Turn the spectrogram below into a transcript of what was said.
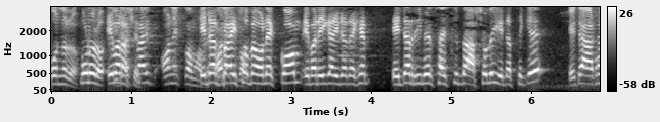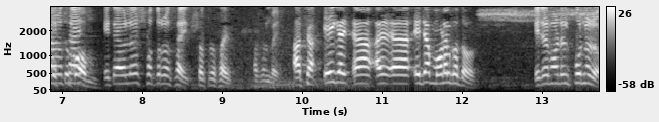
পনেরো। পনেরো, এবার আসেন। প্রাইস অনেক কম হবে এটার প্রাইস হবে অনেক কম। এবার এই গাড়িটা দেখেন এটার রিমের সাইজ কিন্তু আসলেই এটা থেকে এটা আঠারো একটু সাইজ কম। এটা হলো সতেরো সাইজ সতেরো সাইজ হাসান ভাই। আচ্ছা এই গাড়ি এটা মডেল কত? এটার মডেল পনেরো।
